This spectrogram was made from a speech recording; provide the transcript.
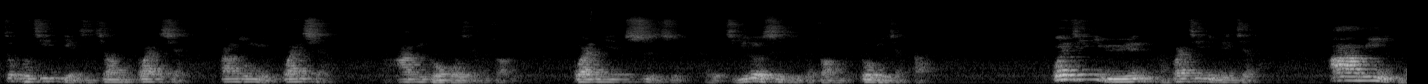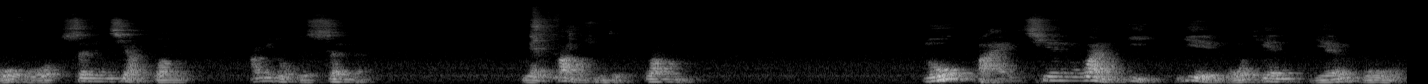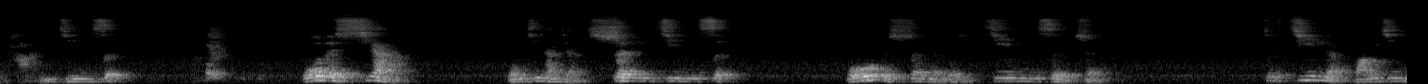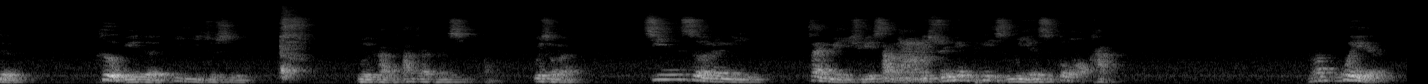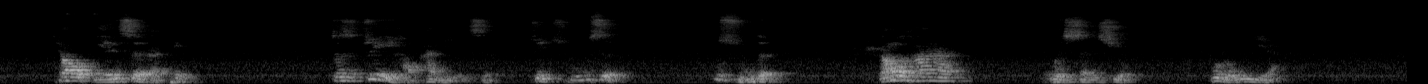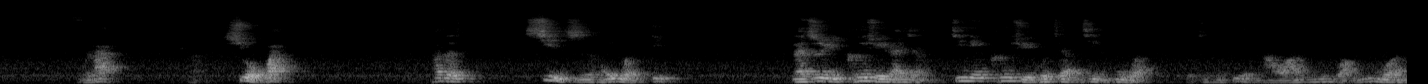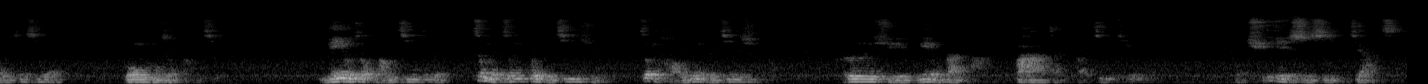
这部经典是教你观想，当中有观想阿弥陀佛怎样庄严，观音世智。极乐世界的庄严都有讲到。观经云，啊观经里面讲，阿弥陀佛身相光明，阿弥陀佛的身呢，有放出这个光明，如百千万亿夜摩天阎浮檀金色。佛的相，我们经常讲身金色。佛的身呢，都是金色身。这个金呢，黄金的特别的意义就是，注意看，大家很喜欢。为什么呢？金色呢？你在美学上，你随便配什么颜色都好看。它不会挑颜色来配，这是最好看的颜色。最出色、不俗的。然后它呢不会生锈，不容易啊腐烂、啊锈坏。它的性质很稳定，乃至于科学来讲，今天科学会这样进步啊，有这个电脑啊、有网络啊，有这些，通通是黄金。没有这黄金这个这么珍贵的金属，这么好用的金属，科学没有办法发展到今天。确实是有价值。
